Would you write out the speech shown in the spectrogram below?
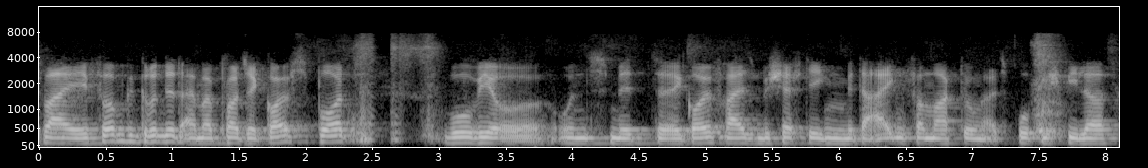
zwei Firmen gegründet. Einmal Project Golf Sport, wo wir uns mit äh, Golfreisen beschäftigen, mit der Eigenvermarktung als Profispieler,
